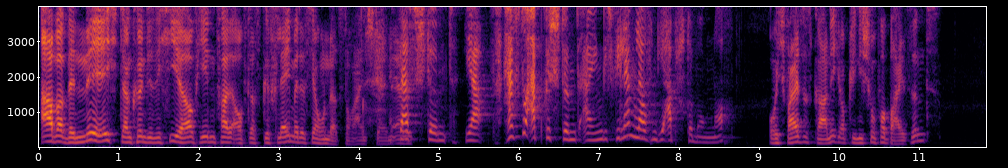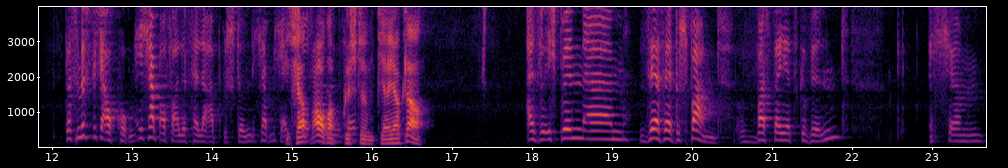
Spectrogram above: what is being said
Aber wenn nicht, dann könnt ihr sich hier auf jeden Fall auf das Geflame des Jahrhunderts noch einstellen. ehrlich. Das stimmt, ja. Hast du abgestimmt eigentlich? Wie lange laufen die Abstimmungen noch? oh, ich weiß es gar nicht, ob die nicht schon vorbei sind. Das müsste ich auch gucken. Ich habe auf alle Fälle abgestimmt. Ich habe mich Ich habe auch abgestimmt. Ja, ja, klar. Also ich bin ähm, sehr, sehr gespannt, was da jetzt gewinnt. Ich ähm,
